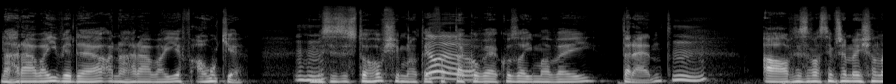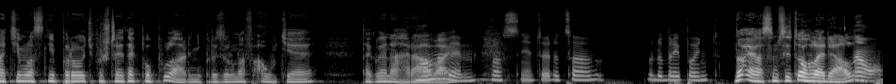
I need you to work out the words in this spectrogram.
nahrávají videa a nahrávají je v autě. Mm-hmm. Myslím si z toho všimla, to je Jo, fakt jo, jo. takový jako zajímavý trend. Hmm. A vlastně jsem vlastně přemýšlel nad tím vlastně, proč, proč to je tak populární, proč zrovna v autě takhle No, nahrávají. nevím, vlastně, to je docela dobrý point. No a já jsem si to hledal No,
